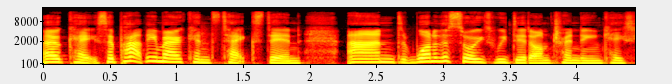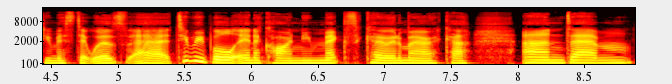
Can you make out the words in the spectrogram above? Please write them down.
Okay, so Pat the Americans text in, and one of the stories we did on trending, in case you missed it, was uh, two people in a car in New Mexico in America, and. Um,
